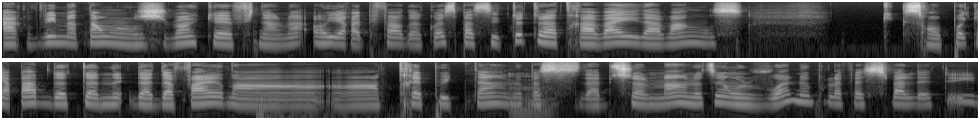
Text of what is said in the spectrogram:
arrivé maintenant en juin que finalement ah, il aurait pu faire de quoi, c'est parce que c'est tout le travail d'avance qui ne seront pas capables de, de, faire dans, en très peu de temps. Mhm. Parce que habituellement, là, on le voit là, pour le festival d'été,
